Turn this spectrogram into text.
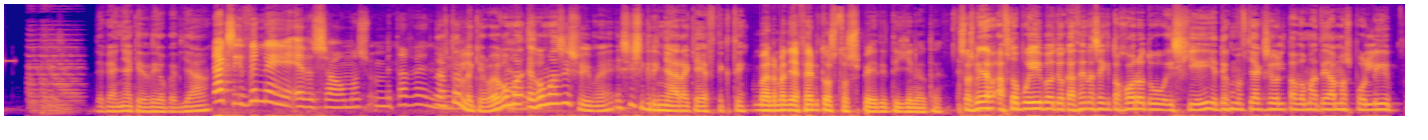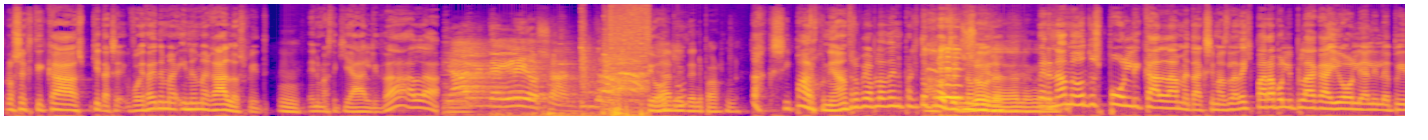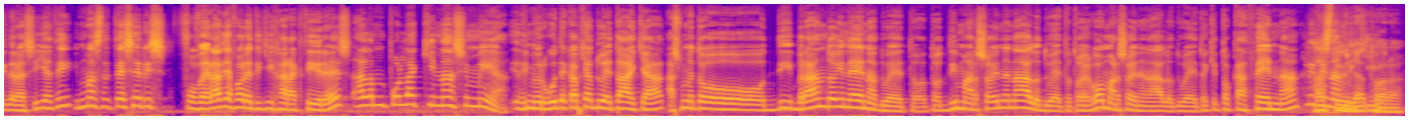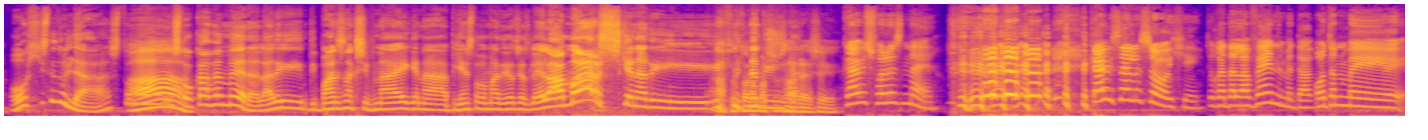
19 και 2 παιδιά. Εντάξει, δεν ε, έδωσα όμως. Μετά δεν. Ναι, αυτό λέω κι εγώ. Εγώ, μα- εγώ μαζί σου είμαι. Εσύ συγκρινιάρα και εύθυκτη. Μένα με ενδιαφέρει το στο σπίτι τι γίνεται. Στο σπίτι αυτό που είπε ότι ο καθένας έχει το χώρο του ισχύει, γιατί έχουμε φτιάξει όλοι τα δωμάτια μας πολύ προσεκτικά. Κοίταξε, βοηθάει, είναι, με- είναι μεγάλο σπίτι. Δεν είμαστε και άλυδα, αλλά. Οι άλλοι τελείωσαν. Οι άλλοι δεν υπάρχουν. Εντάξει, υπάρχουν οι άνθρωποι, απλά δεν υπάρχει το project νομίζω. Ζουνε, ναι, ναι, ναι. Περνάμε όντως πολύ καλά μεταξύ μας. Δηλαδή έχει πάρα πολύ πλάκα η όλη αλληλεπίδραση, γιατί είμαστε τέσσερις φοβερά διαφορετικοί χαρακτήρε, αλλά με πολλά κοινά σημεία. Δημιουργούνται κάποια ντουετάκια. Α πούμε, το D Brando είναι ένα ντουέτο. Το D Marceau είναι ένα άλλο ντουέτο. Το Εγώ Marceau είναι ένα άλλο ντουέτο. Και το καθένα. Α, στη δουλειά τώρα. Όχι στη δουλειά. Στο, Α. στο κάθε μέρα. Δηλαδή, την πάνε να ξυπνάει και να πηγαίνει στο δωμάτιό της και να της λέει Ελά, Μάρς! και να τη. Αυτό τώρα να μα τη- σου αρέσει. Κάποιες φορές ναι. Κάποιες άλλες όχι. Το καταλαβαίνεις μετά. Όταν με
